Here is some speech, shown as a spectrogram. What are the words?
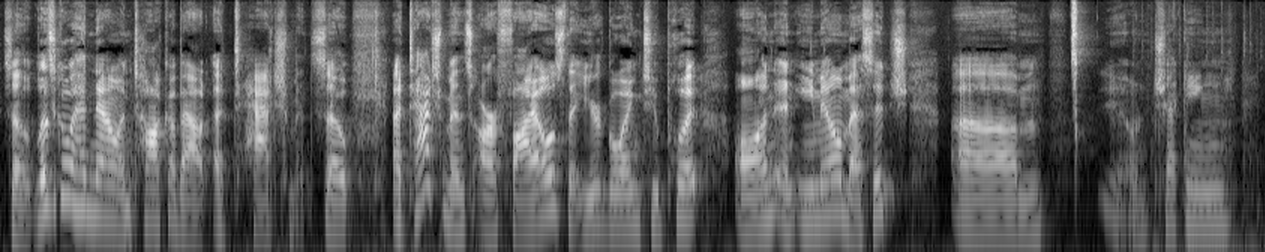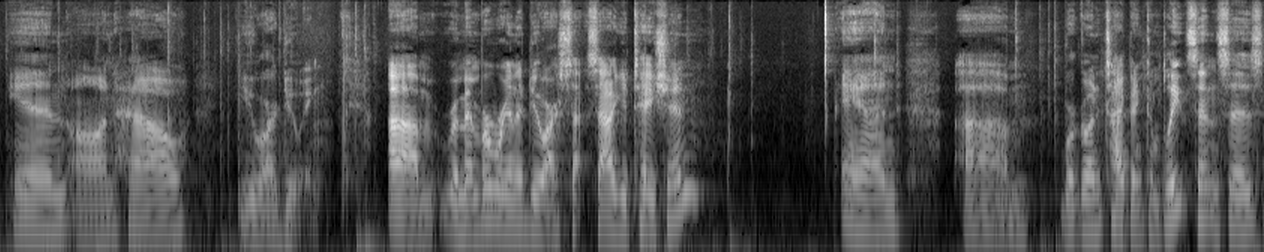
So let's go ahead now and talk about attachments. So attachments are files that you're going to put on an email message, um, you know, checking in on how you are doing. Um, remember, we're going to do our salutation and um, we're going to type in complete sentences.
